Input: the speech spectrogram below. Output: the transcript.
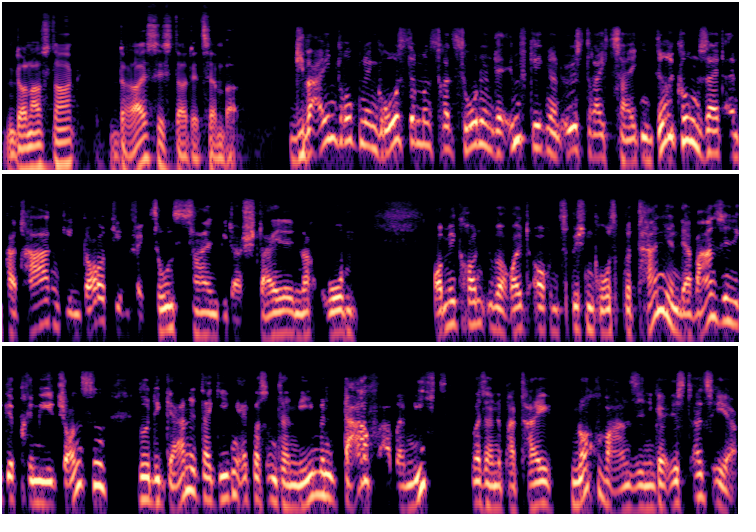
Donnerstag, 30. Dezember. Die beeindruckenden Großdemonstrationen der Impfgegner in Österreich zeigen Wirkung. Seit ein paar Tagen gehen dort die Infektionszahlen wieder steil nach oben. Omikron überrollt auch inzwischen Großbritannien. Der wahnsinnige Premier Johnson würde gerne dagegen etwas unternehmen, darf aber nicht, weil seine Partei noch wahnsinniger ist als er.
